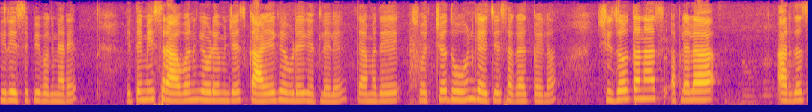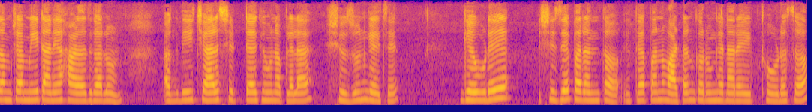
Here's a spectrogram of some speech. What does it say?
ही रेसिपी बघणार आहे. इथे मी श्रावण घेवडे म्हणजेच काळे घेवडे घेतलेले. त्यामध्ये स्वच्छ धुवून घ्यायचे सगळ्यात पहिलं. शिजवतानाच आपल्याला अर्धा चमचा मीठ आणि हळद घालून अगदी चार शिट्ट्या घेऊन आपल्याला शिजवून घ्यायचे. घेवडे शिजेपर्यंत इथे आपण वाटण करून घेणार आहे. एक थोडंसं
